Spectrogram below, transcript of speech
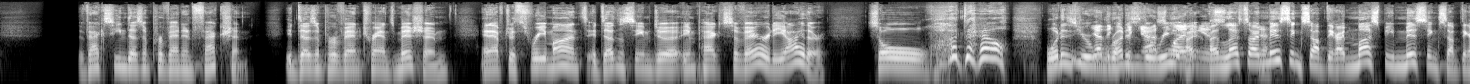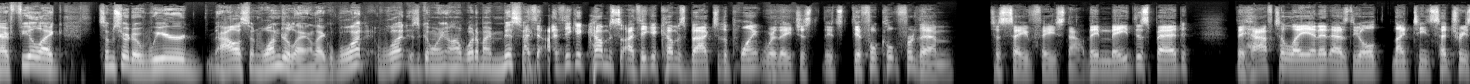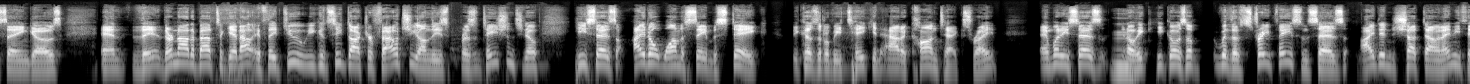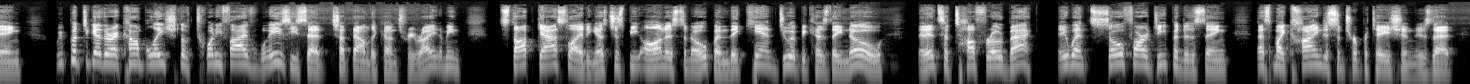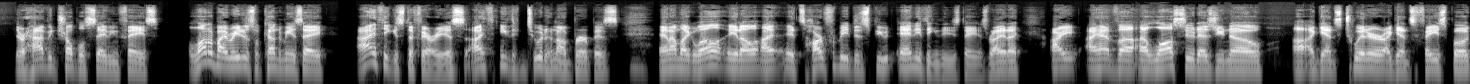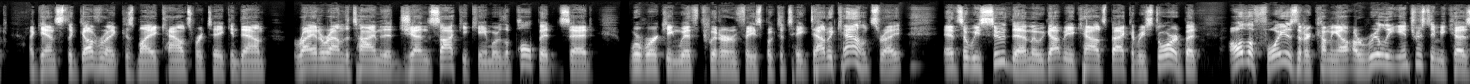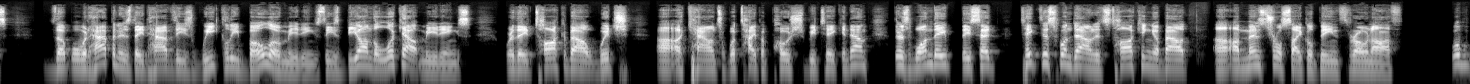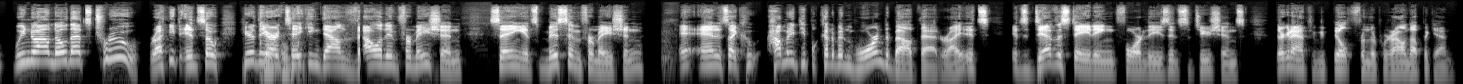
The vaccine doesn't prevent infection. It doesn't prevent transmission, and after 3 months, it doesn't seem to impact severity either. So what the hell? What is your yeah, the, what the is the reason? Unless I'm yeah. missing something, I must be missing something. I feel like some sort of weird Alice in Wonderland. Like what what is going on? What am I missing? I, th- I think it comes. I think it comes back to the point where they just it's difficult for them to save face now. They made this bed. They have to lay in it, as the old 19th century saying goes, and they they're not about to get out. If they do, you can see Dr. Fauci on these presentations. You know, he says, "I don't want to say mistake because it'll be taken out of context." Right? And when he says, mm. you know, he, he goes up with a straight face and says, I didn't shut down anything. We put together a compilation of 25 ways he said shut down the country, right? I mean, stop gaslighting us. Just be honest and open. They can't do it because they know that it's a tough road back. They went so far deep into this thing. That's my kindest interpretation is that they're having trouble saving face. A lot of my readers will come to me and say, I think it's nefarious. I think they're doing it on purpose. And I'm like, well, you know, I, it's hard for me to dispute anything these days, right? I I, I have a, a lawsuit, as you know, uh, against Twitter, against Facebook, against the government because my accounts were taken down right around the time that Jen Psaki came over the pulpit and said, we're working with Twitter and Facebook to take down accounts, right? And so we sued them and we got the accounts back and restored. But all the FOIAs that are coming out are really interesting because the, what would happen is they'd have these weekly bolo meetings, these be on the lookout meetings, where they talk about which uh, accounts, what type of posts should be taken down. There's one they they said take this one down. It's talking about uh, a menstrual cycle being thrown off. Well, we now know that's true, right? And so here they are taking down valid information, saying it's misinformation, and it's like, who, how many people could have been warned about that, right? It's it's devastating for these institutions. They're going to have to be built from the ground up again.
